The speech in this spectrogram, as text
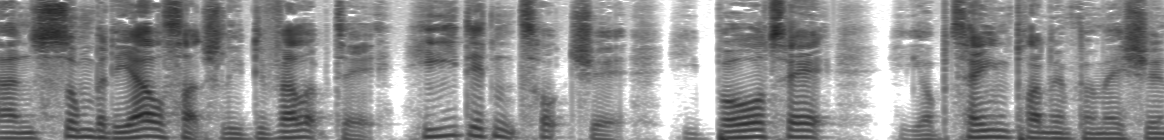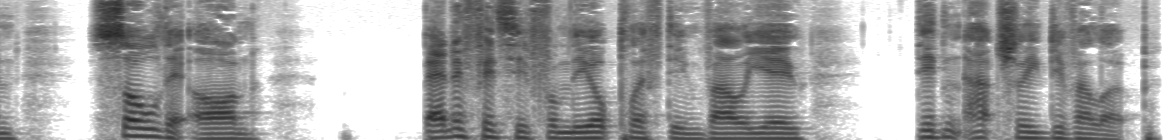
And somebody else actually developed it. He didn't touch it. He bought it. He obtained planning permission sold it on, benefited from the uplifting value, didn't actually develop.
